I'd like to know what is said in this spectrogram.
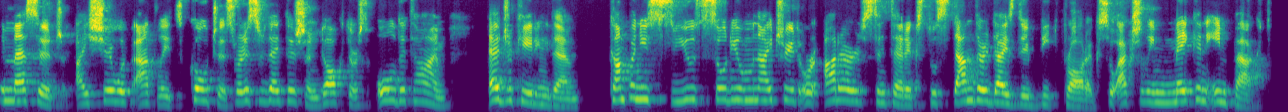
the message I share with athletes, coaches, registered dietitian, doctors all the time, educating them. Companies use sodium nitrate or other synthetics to standardize their beet products, so actually make an impact.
